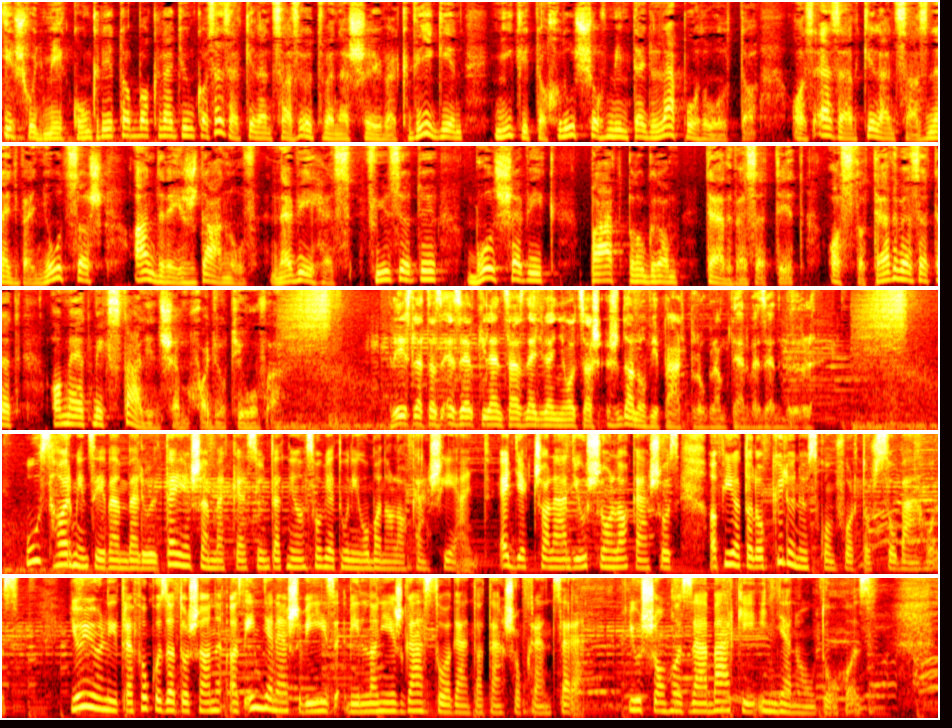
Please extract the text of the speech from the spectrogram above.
És hogy még konkrétabbak legyünk, az 1950-es évek végén Nikita Hrusov mintegy leporolta az 1948-as Andrei Zsdánov nevéhez fűződő bolsevik pártprogram tervezetét, azt a tervezetet, amelyet még Stalin sem hagyott jóvá. Részlet az 1948-as Zsdanovi pártprogram tervezetből. 20-30 éven belül teljesen meg kell szüntetni a Szovjetunióban a lakáshiányt. Egy-egy család jusson lakáshoz, a fiatalok külön összkomfortos szobához. Jöjjön létre fokozatosan az ingyenes víz, villany és gázszolgáltatások rendszere. Jusson hozzá bárki ingyen autóhoz.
